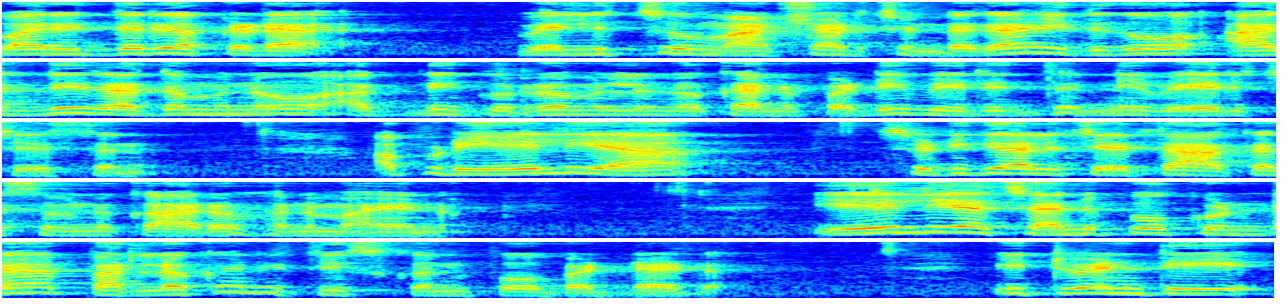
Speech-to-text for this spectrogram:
వారిద్దరూ అక్కడ వెళ్ళుచూ మాట్లాడుచుండగా ఇదిగో అగ్ని రథమును అగ్ని గుర్రములను కనపడి వీరిద్దరిని వేరు చేశాను అప్పుడు ఏలియా సుడిగాలి చేత ఆకాశమునకు ఆరోహణమాయను. ఏలియా చనిపోకుండా పరలోకాన్ని తీసుకొని పోబడ్డాడు. ఇటువంటి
